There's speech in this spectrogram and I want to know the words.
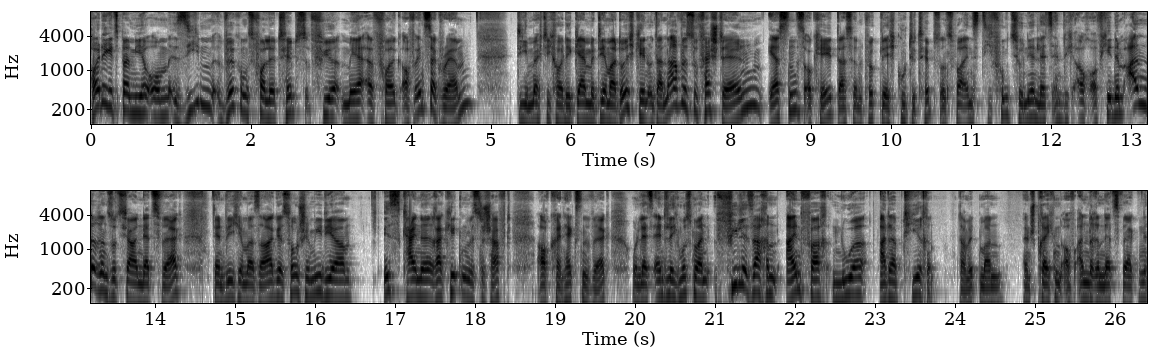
Heute geht es bei mir um sieben wirkungsvolle Tipps für mehr Erfolg auf Instagram. Die möchte ich heute gerne mit dir mal durchgehen und danach wirst du feststellen, erstens, okay, das sind wirklich gute Tipps und zwar die funktionieren letztendlich auch auf jedem anderen sozialen Netzwerk, denn wie ich immer sage, Social Media ist keine Raketenwissenschaft, auch kein Hexenwerk. Und letztendlich muss man viele Sachen einfach nur adaptieren, damit man entsprechend auf anderen Netzwerken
